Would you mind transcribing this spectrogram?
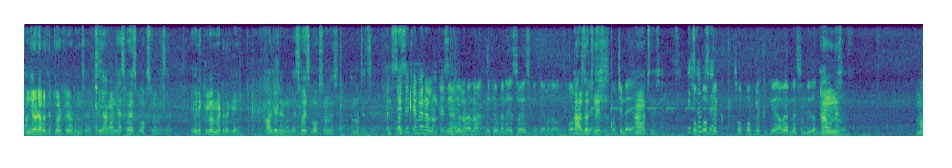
one zero double three toll free ఒకటి ఉంది సార్ అది కాకుండా మనకి ఎస్ఓఎస్ బాక్స్లు ఉన్నాయి సార్ ఎవరీ కిలోమీటర్కి కాల్ చేయడానికి ఎస్ఓఎస్ బాక్స్లు ఉన్నాయి సార్ ఎమర్జెన్సీ అండ్ సీసీ కెమెరాలు ఉంటాయి సార్ ఎప్పుడైనా మీకు ఎప్పుడైనా ఎస్ఓఎస్ మీకు ఏమైనా కాల్స్ వచ్చినాయి సార్ వచ్చిండే ah, వచ్చినాయి సార్ సో పబ్లిక్ సో పబ్లిక్కి అవేర్నెస్ ఉంది ఉంది సార్ మా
